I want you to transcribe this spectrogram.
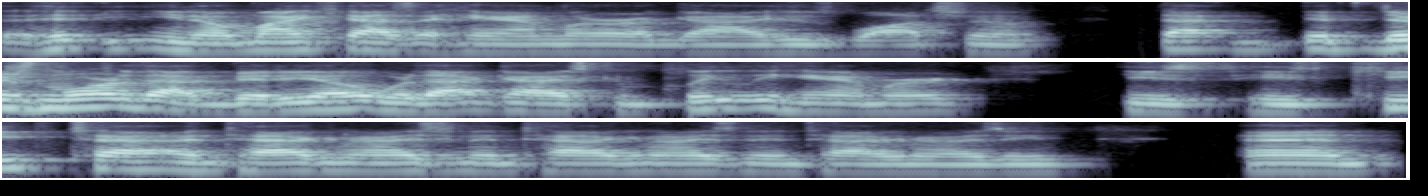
you know, Mike has a handler, a guy who's watching him. That if there's more to that video where that guy's completely hammered, he's he's keep ta- antagonizing, antagonizing, antagonizing, and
